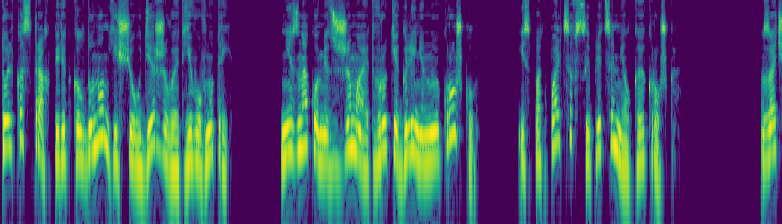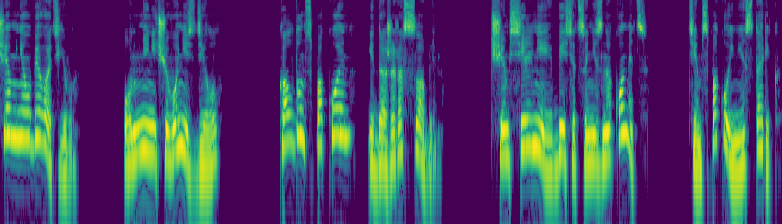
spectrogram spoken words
только страх перед колдуном еще удерживает его внутри. Незнакомец сжимает в руке глиняную кружку, из-под пальцев сыплется мелкая крошка. «Зачем мне убивать его? Он мне ничего не сделал. Колдун спокоен и даже расслаблен. Чем сильнее бесится незнакомец, тем спокойнее старик.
